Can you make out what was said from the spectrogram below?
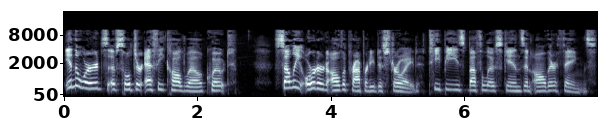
In the words of soldier F.E. Caldwell, quote, Sully ordered all the property destroyed, teepees, buffalo skins, and all their things,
